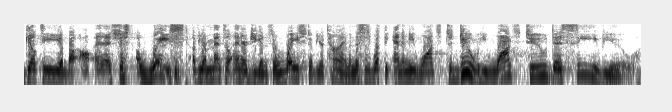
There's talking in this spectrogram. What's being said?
guilty about, all, and it's just a waste of your mental energy, and it's a waste of your time. And this is what the enemy wants to do. He wants to deceive you.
